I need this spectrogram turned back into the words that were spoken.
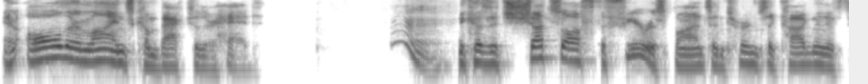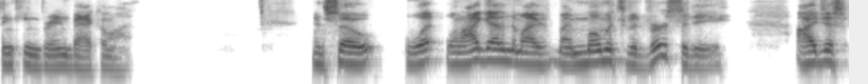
and all their lines come back to their head Hmm. because it shuts off the fear response and turns the cognitive thinking brain back on. And so, what when I got into my my moments of adversity, I just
